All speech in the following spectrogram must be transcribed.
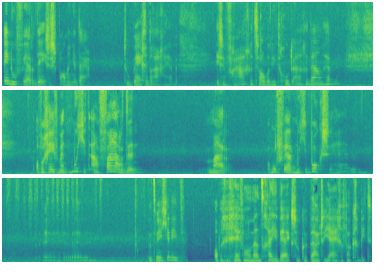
In hoeverre deze spanningen daartoe bijgedragen hebben... is een vraag. Het zal er niet goed aan gedaan hebben. Op een gegeven moment moet je het aanvaarden. Maar hoe ver moet je boksen? Hè? Dat weet je niet. Op een gegeven moment ga je werk zoeken buiten je eigen vakgebied.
